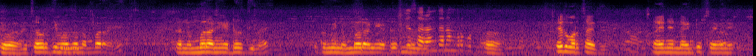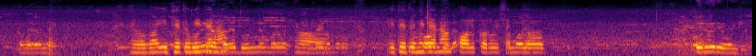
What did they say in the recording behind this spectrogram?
ह्याच्यावरती माझा नंबर आहे. त्या नंबर आणि ॲड्रेस दिला आहे तुम्ही नंबर आणि ॲड्रेस सरांचा नंबर कुठला? तेच वरचा आहे ते. Nine eight nine two seven eight double one nine हे बघा इथे तुम्ही दोन्ही त्यांना नंबर आहे. दोन नंबरवरती हा. कुठलाही नंबरवरती इथे तुम्ही call त्यांना केला. कॉल करू शकता. तुम्हाला डिलिव्हरी होऊन जाईल.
